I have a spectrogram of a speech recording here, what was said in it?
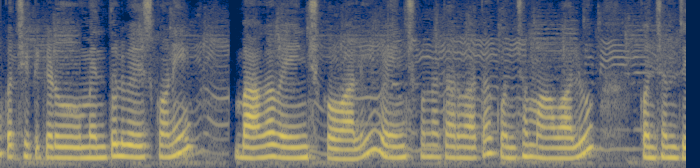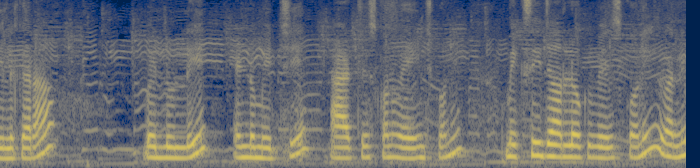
ఒక చిటికెడు మెంతులు వేసుకొని బాగా వేయించుకోవాలి. వేయించుకున్న తర్వాత కొంచెం ఆవాలు కొంచెం జీలకర్ర వెల్లుల్లి ఎండుమిర్చి యాడ్ చేసుకొని వేయించుకొని మిక్సీ జార్లోకి వేసుకొని ఇవన్నీ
